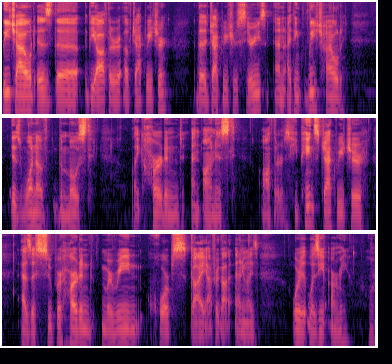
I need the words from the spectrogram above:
Lee Child is the the author of Jack Reacher, the Jack Reacher series, and I think Lee Child is one of the most like hardened and honest authors. He paints Jack Reacher as a super hardened Marine Corps guy. I forgot. Anyways, or was he Army? Or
